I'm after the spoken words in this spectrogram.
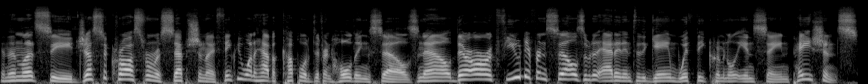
And then let's see, just across from reception, I think we want to have a couple of different holding cells. Now, there are a few different cells that have been added into the game with the criminally insane patients.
